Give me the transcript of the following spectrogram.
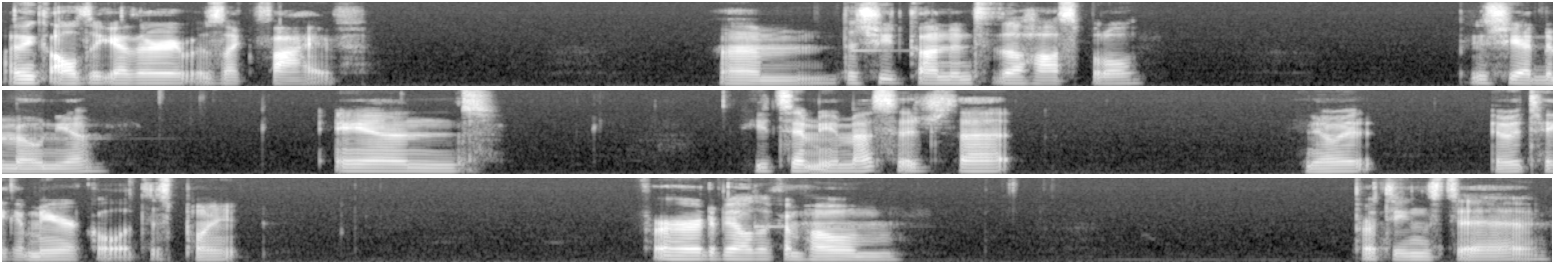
I think altogether it was like 5 um, that she'd gone into the hospital because she had pneumonia. And he'd sent me a message that, you know, it, it would take a miracle at this point for her to be able to come home, for things to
